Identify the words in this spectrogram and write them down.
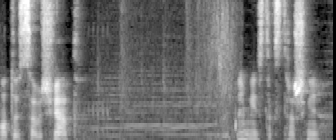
O, to jest cały świat. No nie jest tak strasznie.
